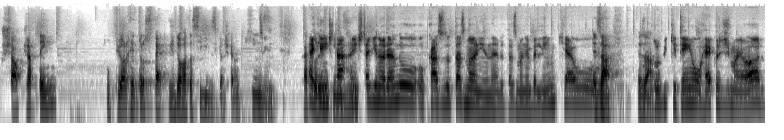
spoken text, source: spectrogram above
o Schalke já tem o pior retrospecto de derrotas seguidas, que eu acho que eram 15. Sim. 14, é que a gente, 15. Tá, a gente tá ignorando o caso do Tasmania, né? Do Tasmania Berlim, que é o, exato, exato. o clube que tem o recorde de maior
